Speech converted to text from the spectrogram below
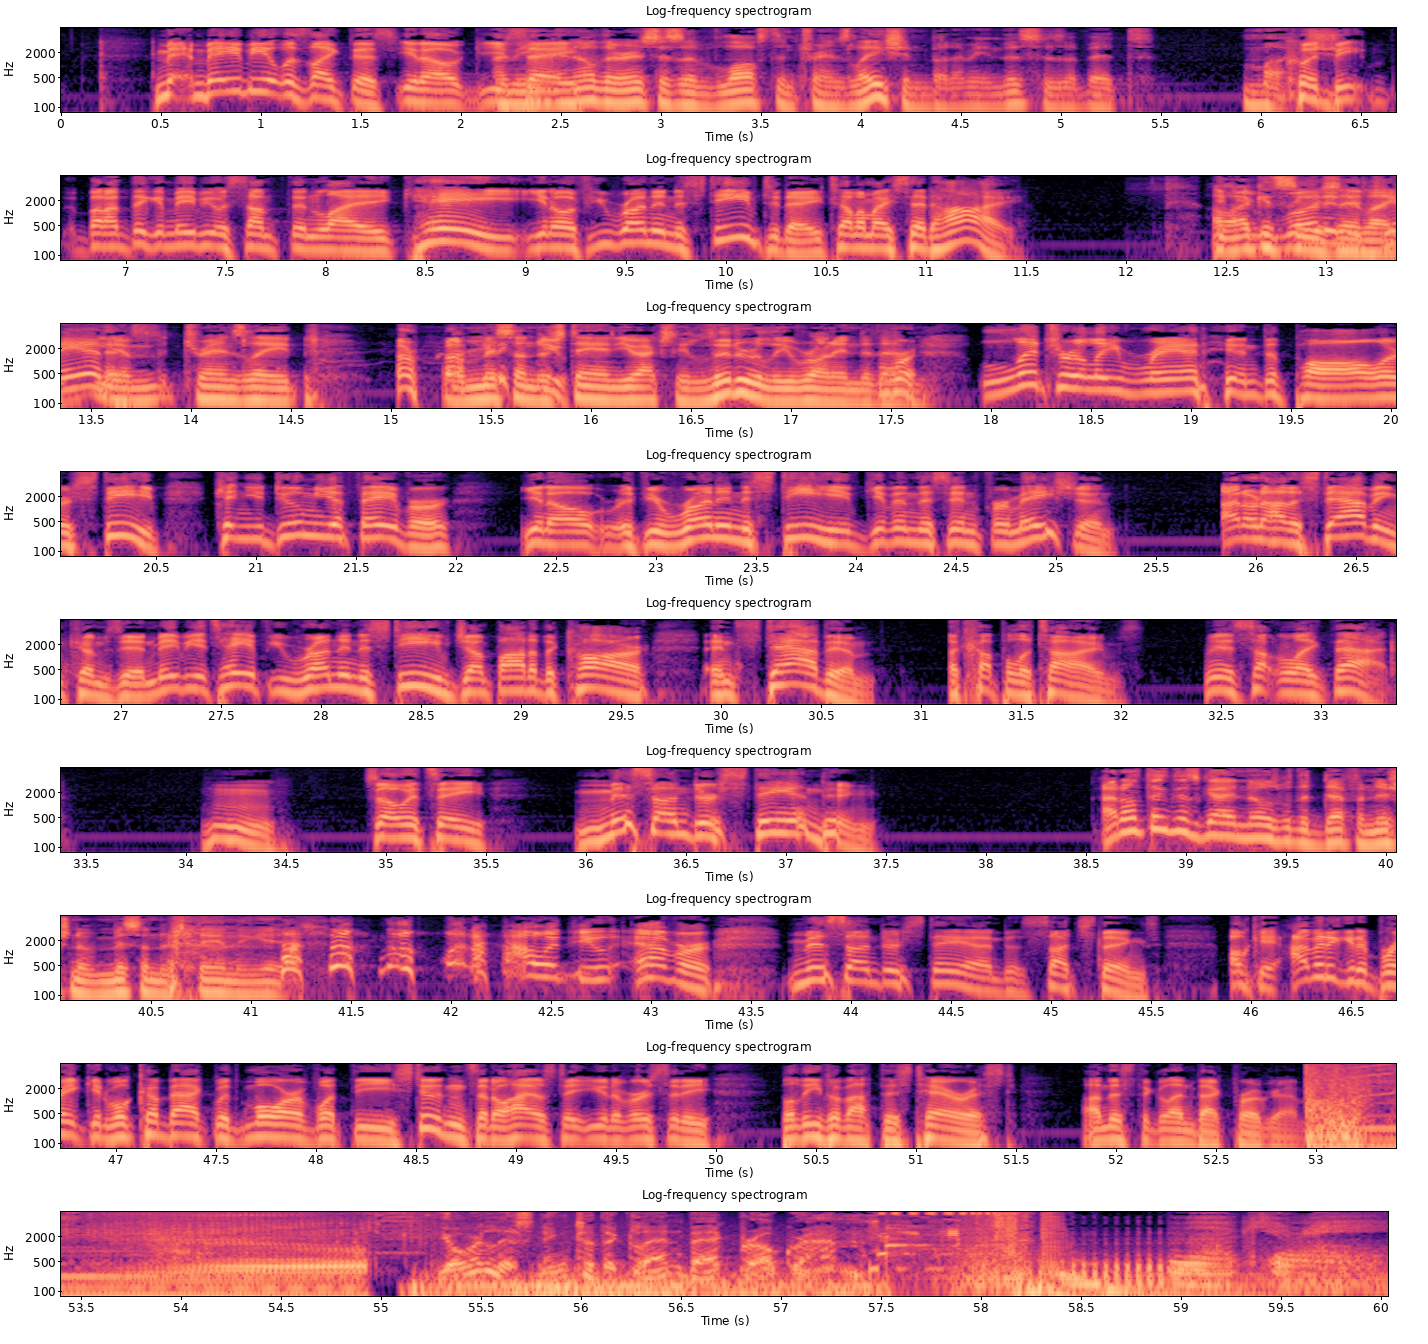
Ma- Maybe it was like this, you know, you I mean, say I know there are instances of lost in translation, but I mean, this is a bit much. could be, but I'm thinking maybe it was something like, "Hey, you know, if you run into Steve today, tell him I said hi." Oh, If I can see you saying like you know, translate or misunderstand. You actually literally run into them. literally ran into Paul or Steve. Can you do me a favor? You know, if you run into Steve, give him this information. I don't know how the stabbing comes in. Maybe it's, hey, if you run into Steve, jump out of the car and stab him a couple of times. I mean, it's something like that. Hmm. So it's a misunderstanding. I don't think this guy knows what the definition of misunderstanding is. How would you ever misunderstand such things? Okay, I'm going to get a break and we'll come back with more of what the students at Ohio State University believe about this terrorist on this, the Glenn Beck program. You're listening to the Glenn Beck Program. Mercury.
